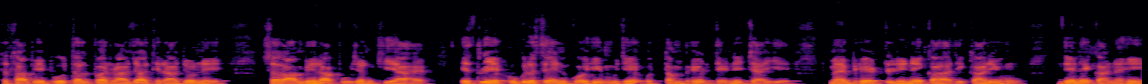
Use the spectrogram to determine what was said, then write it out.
तथापि भूतल पर राजा राजाधिराजों ने सदा मेरा पूजन किया है, इसलिए उग्र से इनको ही मुझे उत्तम भेंट देनी चाहिए। मैं भेंट लेने का अधिकारी हूँ, देने का नहीं,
